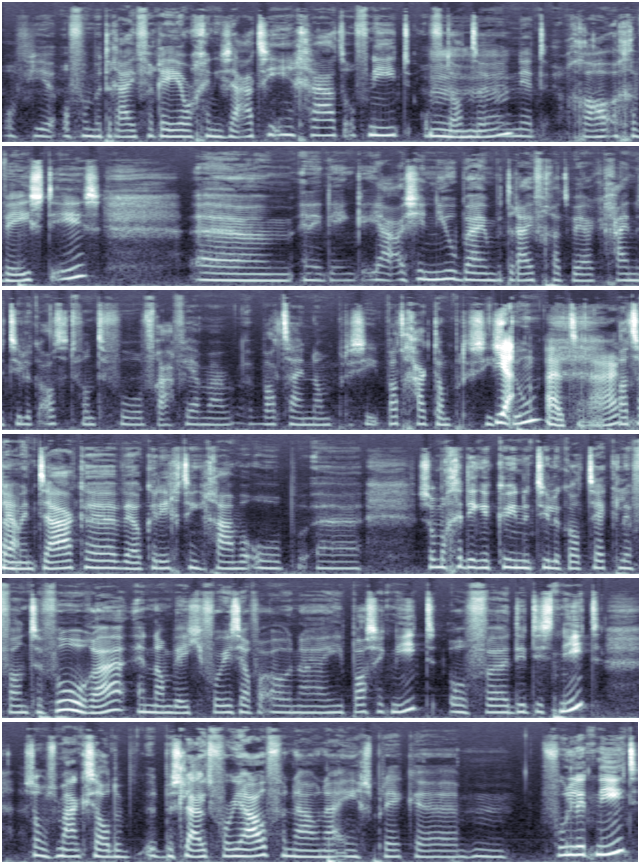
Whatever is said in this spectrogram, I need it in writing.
of, je, of een bedrijf een reorganisatie ingaat of niet. Of dat er Mhm. net geweest is. Ehm, en ik denk, ja, als je nieuw bij een bedrijf gaat werken, ga je natuurlijk altijd van tevoren vragen: van, ja, maar wat zijn dan precies, wat ga ik dan precies ja, doen? uiteraard. Wat zijn ja. mijn taken? Welke richting gaan we op? Eh, sommige dingen kun je natuurlijk al tackelen van tevoren. En dan weet je voor jezelf, oh, nou ja, hier pas ik niet. Of eh, dit is niet. Soms maak ik ze al de, het besluit voor jou. Van nou, na één gesprek hmm, voel het niet.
